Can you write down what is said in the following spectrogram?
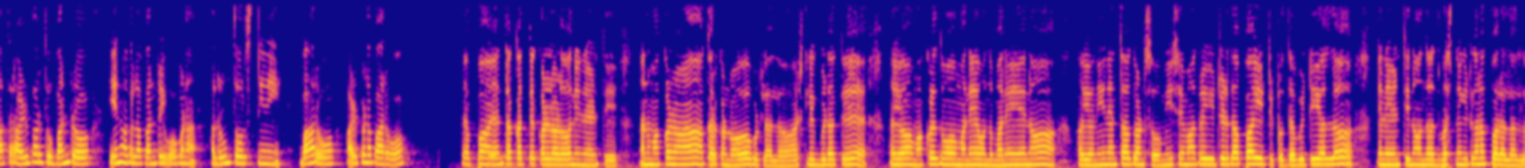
ಆ ಥರ ಅಳ್ಬಾರ್ದು. ಬನ್ರು. ಏನೂ ಆಗಲ್ಲ ಬನ್ರಿ, ಹೋಗೋಣ. ಅಲ್ಲಿ ರೂಮ್ ತೋರಿಸ್ತೀನಿ. ಬಾರೋ, ಅಳ್ಬೇಡ ಬಾರೋ. ಯಪ್ಪ ಎಂಥ ಕತ್ತೆ ಕಳ್ಳಾಳೋ ನೀನು ಹೇಳ್ತಿ ನನ್ನ ಮಕ್ಕಳನ್ನ ಕರ್ಕೊಂಡು ಹೋಗ್ಬಿಟ್ಲಲ್ಲ, ಅಷ್ಟ್ಲಿಗೆ ಬಿಡೋಕ್ಕೆ? ಅಯ್ಯೋ, ಮಕ್ಕಳದು ಮನೆ, ಒಂದು ಮನೆ ಏನೋ? ಅಯ್ಯೋ, ನೀನೆಂತ ಗಂಡಸು? ಮೀಸೆ ಮಾತ್ರ ಇಟ್ಟಿಡ್ದಪ್ಪ, ಇಟ್ಟಿಟ್ಟುದ್ದ ಬಿಟ್ಟಿಯಲ್ಲ? ನೀನು ಹೇಳ್ತೀನೋ ಒಂದು ಅದು ಬಸ್ನಾಗ ಇಟ್ಕೊಳಕ್ಕೆ ಬರಲ್ಲಲ್ಲ?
